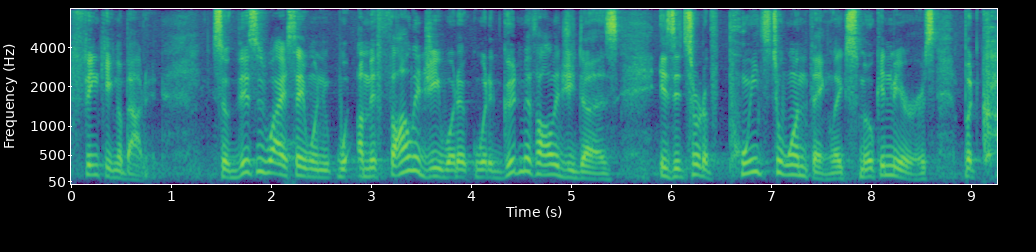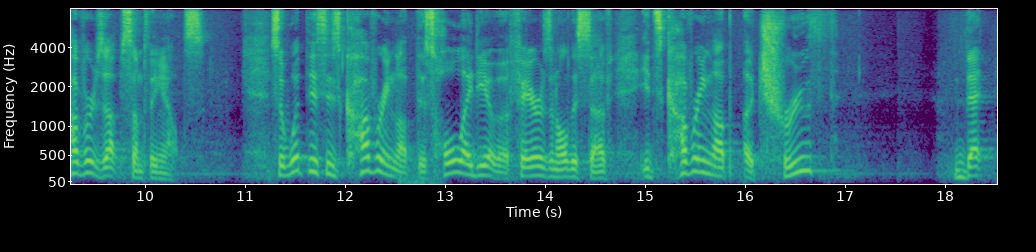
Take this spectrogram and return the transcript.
thinking about it. So this is why I say when a mythology, what a, what a good mythology does is it sort of points to one thing, like smoke and mirrors, but covers up something else. So what this is covering up, this whole idea of affairs and all this stuff, it's covering up a truth that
